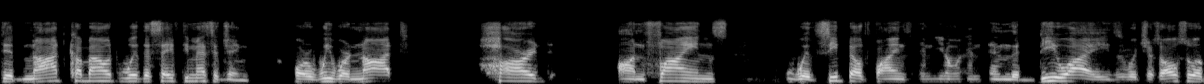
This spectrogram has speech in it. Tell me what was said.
did not come out with the safety messaging or we were not hard on fines with seatbelt fines and you know and, and the DUIs, which is also a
